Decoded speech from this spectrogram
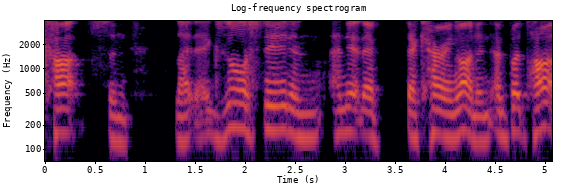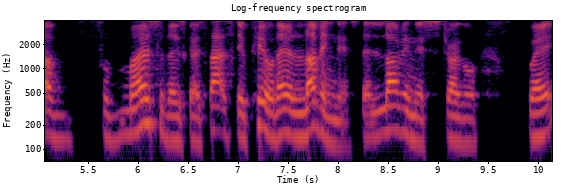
cuts and like they're exhausted and, and yet they're, they're carrying on. And, and, but part of, for most of those guys, that's the appeal. They're loving this. They're loving this struggle where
